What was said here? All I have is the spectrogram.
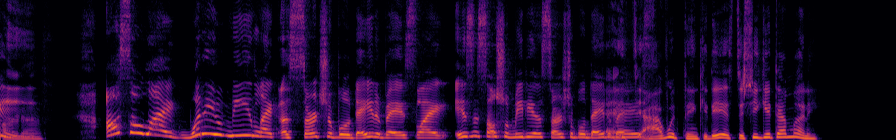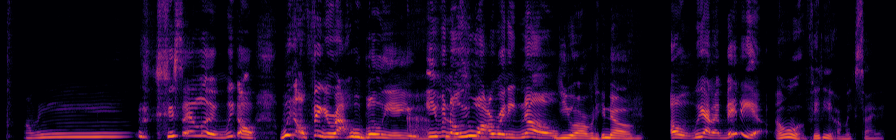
part of. Also, like, what do you mean, like, a searchable database? Like, isn't social media a searchable database? I would think it is. Did she get that money? I mean, she said, "Look, we gon' we gonna figure out who bullying you, Ah, even though you it. already know." You already know. oh, we got a video. Oh, a video. I'm excited.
